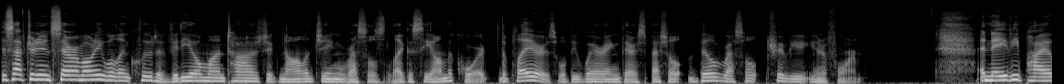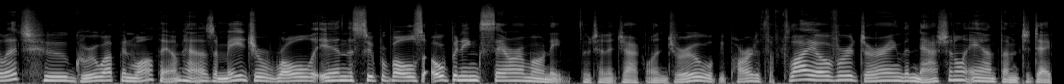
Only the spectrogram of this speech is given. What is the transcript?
This afternoon's ceremony will include a video montage acknowledging Russell's legacy on the court. The players will be wearing their special Bill Russell tribute uniform. A Navy pilot who grew up in Waltham has a major role in the Super Bowl's opening ceremony. Lieutenant Jacqueline Drew will be part of the flyover during the national anthem today.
